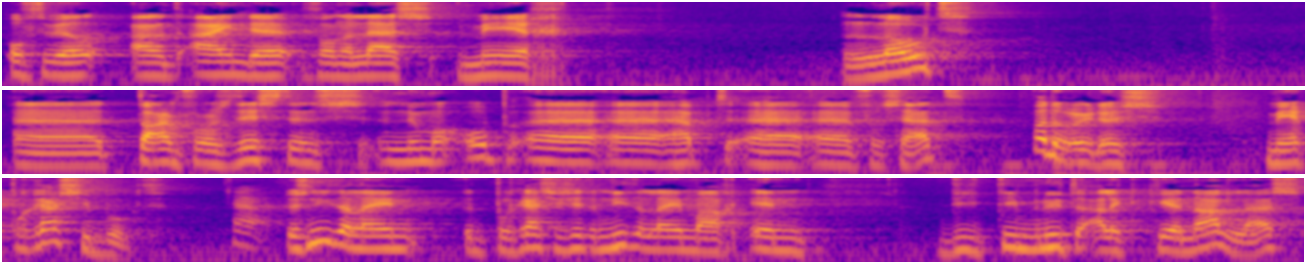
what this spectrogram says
oftewel aan het einde van de les meer load eh, time force distance, noem maar op, eh, eh, hebt verzet. Waardoor je dus meer progressie boekt. ja. Dus niet alleen, het progressie zit hem niet alleen maar in die 10 minuten elke keer na de les.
